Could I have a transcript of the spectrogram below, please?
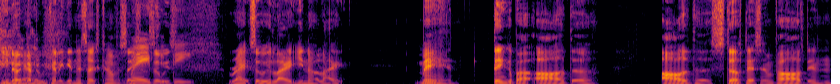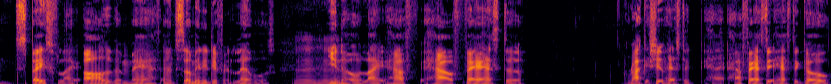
you know after we kind of get into such conversations. So we deep. Right so we're like you know like man think about all the all of the stuff that's involved in space flight all of the math and so many different levels. Mm-hmm. you know like how how fast the rocket ship has to how, how fast it has to go.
